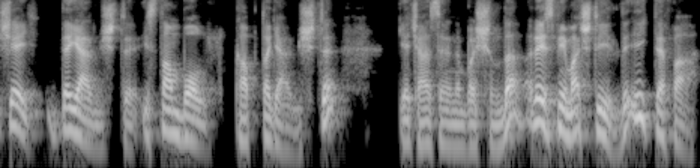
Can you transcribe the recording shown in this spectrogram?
şey de gelmişti. İstanbul Cup'ta gelmişti. Geçen senenin başında. Resmi maç değildi. İlk defa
